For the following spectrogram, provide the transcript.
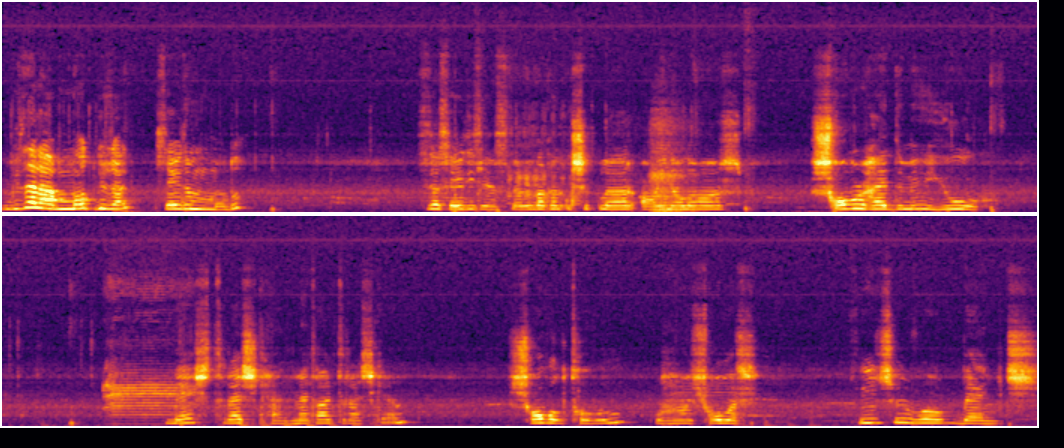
güzel abi. Mod güzel. Sevdim modu. Size sevdiyseniz tabi bakın ışıklar, aynalar. Showerhead mi? Yuh. Mesh trash can, metal trash can. Shovel towel. Aha, shower. Future workbench.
